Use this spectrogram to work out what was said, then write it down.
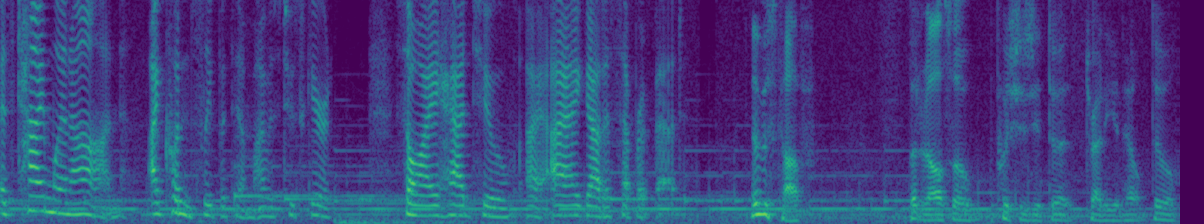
As time went on, I couldn't sleep with him. I was too scared. So I had to, I, I got a separate bed. It was tough, but it also pushes you to try to get help too.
